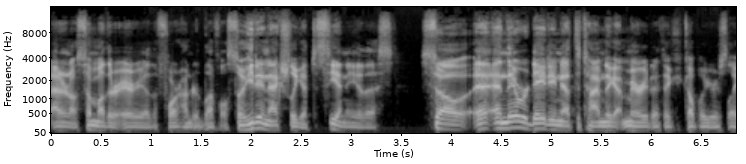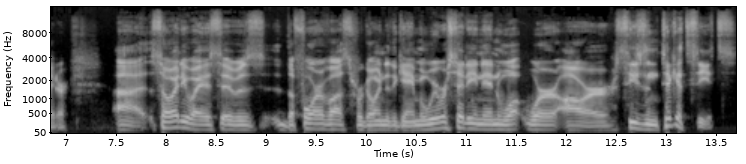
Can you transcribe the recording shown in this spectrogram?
I don't know some other area of the 400 level, so he didn't actually get to see any of this. So and they were dating at the time. They got married, I think, a couple years later. Uh, so, anyways, it was the four of us were going to the game, and we were sitting in what were our season ticket seats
